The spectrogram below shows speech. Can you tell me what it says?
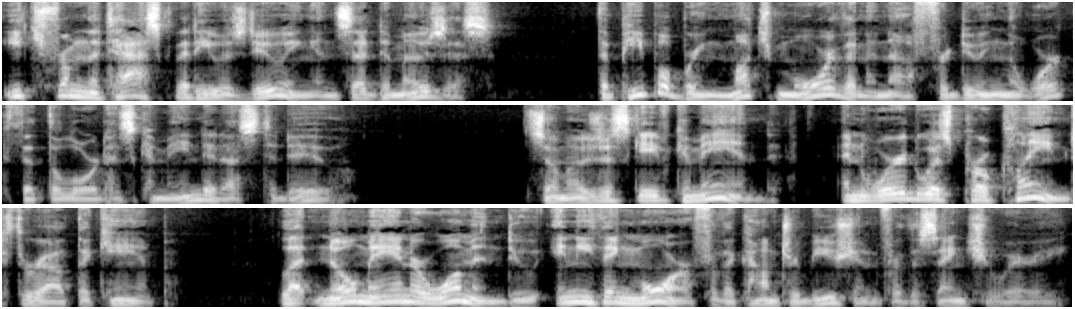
each from the task that he was doing, and said to Moses, The people bring much more than enough for doing the work that the Lord has commanded us to do. So Moses gave command, and word was proclaimed throughout the camp Let no man or woman do anything more for the contribution for the sanctuary.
